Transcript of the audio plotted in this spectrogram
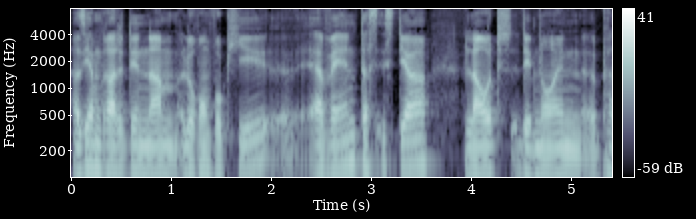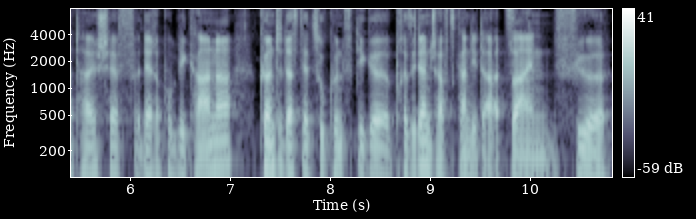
Also Sie haben gerade den Namen Laurent Wauquiez äh, erwähnt. Das ist ja laut dem neuen äh, Parteichef der Republikaner, könnte das der zukünftige Präsidentschaftskandidat sein für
